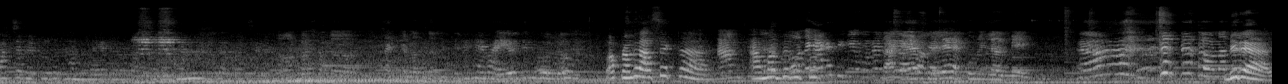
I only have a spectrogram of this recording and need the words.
বাচ্চা পেট্রোল তো ঠান্ডা লাগে যাবে। আমার বাসাতে একটা বাচ্চা দিছে হ্যাঁ ভাই ওই দিন বলল আপনাদের আছে একটা? আমাদের মনে হয় বিড়াল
